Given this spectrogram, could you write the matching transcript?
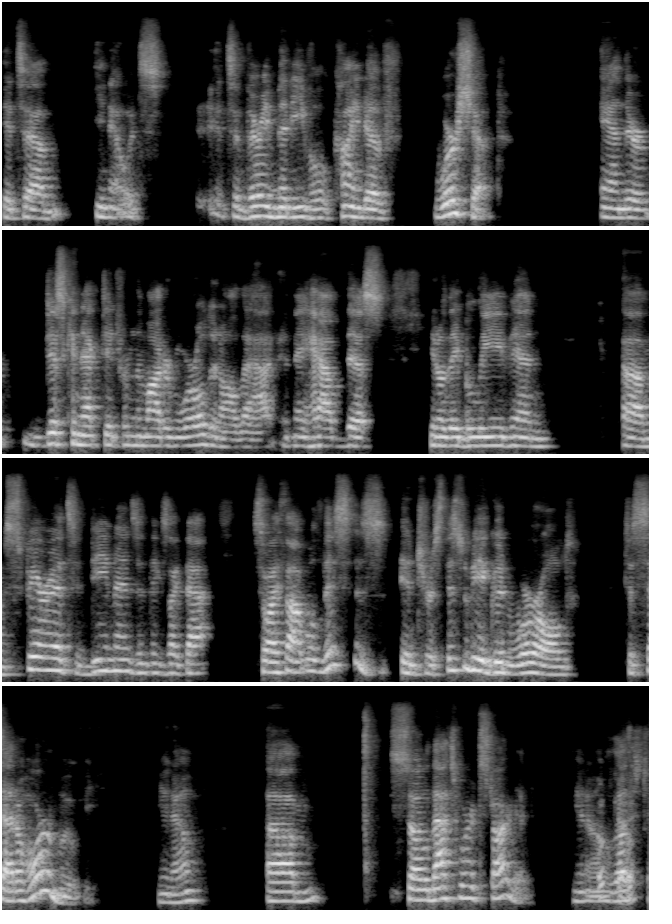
it's a um, you know it's it's a very medieval kind of worship. And they're disconnected from the modern world and all that. And they have this you know they believe in um, spirits and demons and things like that. So i thought well this is interest this would be a good world to set a horror movie you know um, so that's where it started you know Okay. let's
